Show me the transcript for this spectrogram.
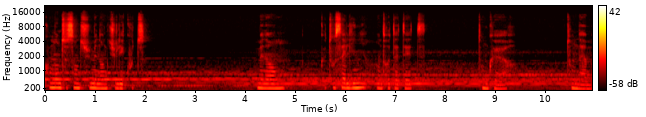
Comment te sens-tu maintenant que tu l'écoutes? Maintenant tout s'aligne entre ta tête, ton cœur, ton âme.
